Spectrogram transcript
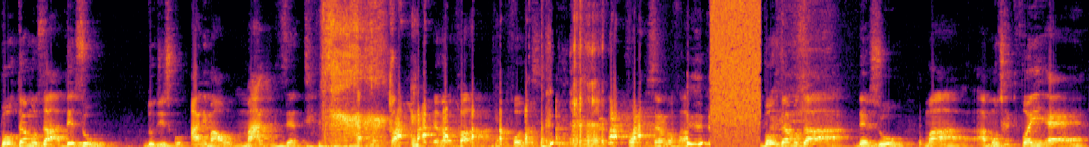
Voltamos a Desul, do disco Animal Magnetic. eu não vou falar. Foda-se. Foda-se, eu não vou falar. Voltamos a Desul, uma, a música que foi. É,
